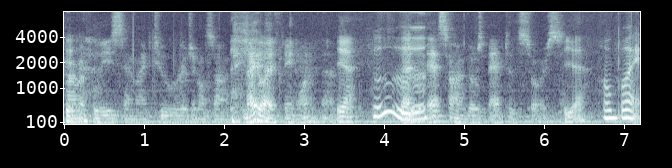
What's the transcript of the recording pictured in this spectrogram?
Karma Police and like two original songs. Nightlife being one of them. Yeah. Ooh. That, that song goes back to the source. Yeah. Oh boy.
